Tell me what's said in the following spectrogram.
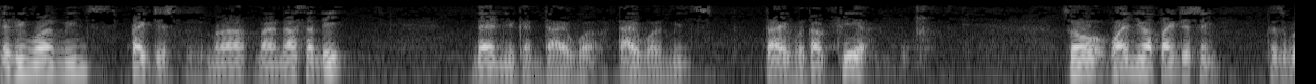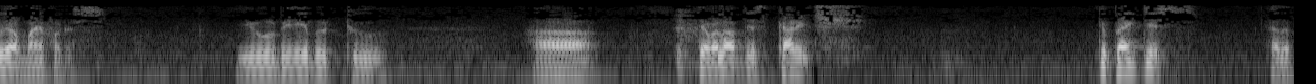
Living well means practice maranasati, then you can die well. Die well means die without fear. So when you are practicing this way of mindfulness, you will be able to uh, develop this courage to practice at the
